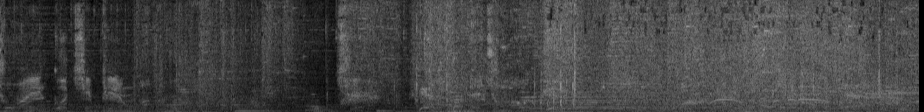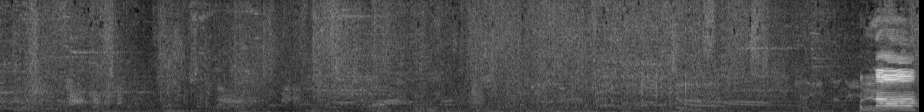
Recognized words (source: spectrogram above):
조화의 꽃이 피는 법. 내 주먹. 겁나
